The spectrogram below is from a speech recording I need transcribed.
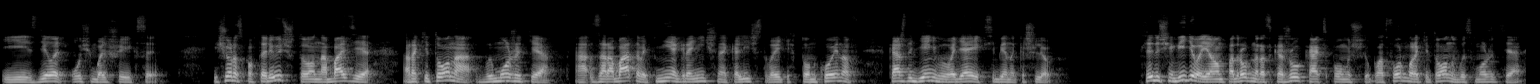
и сделать очень большие иксы. Еще раз повторюсь, что на базе Ракетона вы можете а, зарабатывать неограниченное количество этих тонкоинов, каждый день выводя их себе на кошелек. В следующем видео я вам подробно расскажу, как с помощью платформы Ракетон вы сможете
